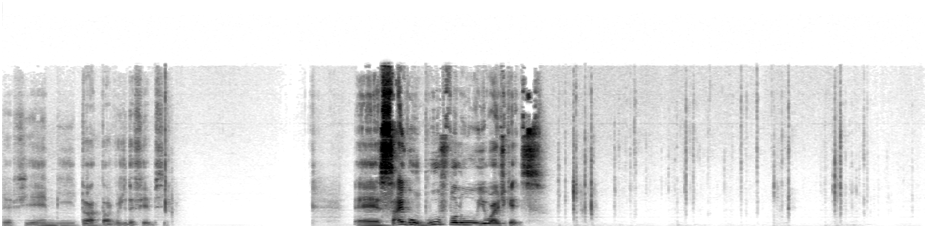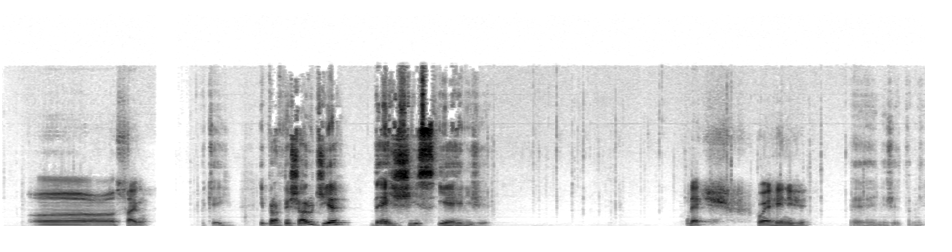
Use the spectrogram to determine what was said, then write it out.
DFM. Tá, tá, vou de DFM sim. É, Saigon Buffalo e Wildcats. Uh, Saigon. Ok. E pra fechar o dia, DRX e RNG. Dash. O RNG. RNG também.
